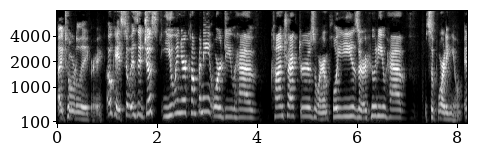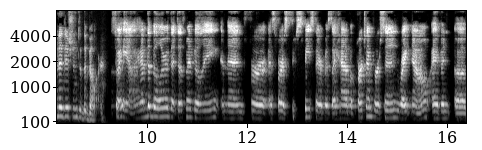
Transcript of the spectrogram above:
I totally agree. Okay, so is it just you and your company, or do you have contractors or employees, or who do you have supporting you in addition to the biller? So yeah, I have the biller that does my billing, and then for as far as speech therapist, I have a part time person right now. I have a, a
